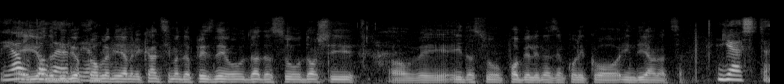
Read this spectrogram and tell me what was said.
Ja e, u to verujem. I onda bi bio problem i Amerikancima da priznaju da su došli i da su pobili ne znam koliko indijanaca. Jeste.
